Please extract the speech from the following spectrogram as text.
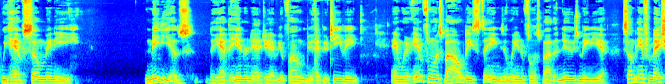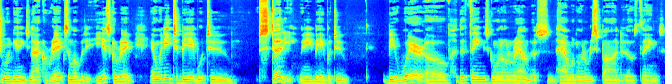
we have so many medias. They have the internet, you have your phone, you have your TV, and we're influenced by all these things, and we're influenced by the news media. Some of the information we're getting is not correct, some of it is correct, and we need to be able to study. We need to be able to be aware of the things going on around us and how we're going to respond to those things.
